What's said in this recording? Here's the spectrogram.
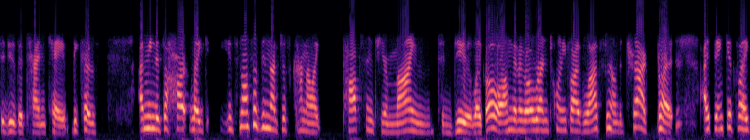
to do the 10K because, I mean, it's a hard, like, it's not something that just kind of like pops into your mind to do. Like, oh, I'm to go run 25 laps around the track. But I think if like,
